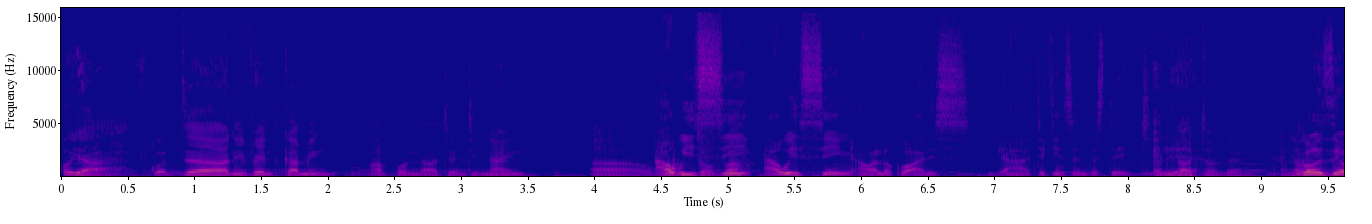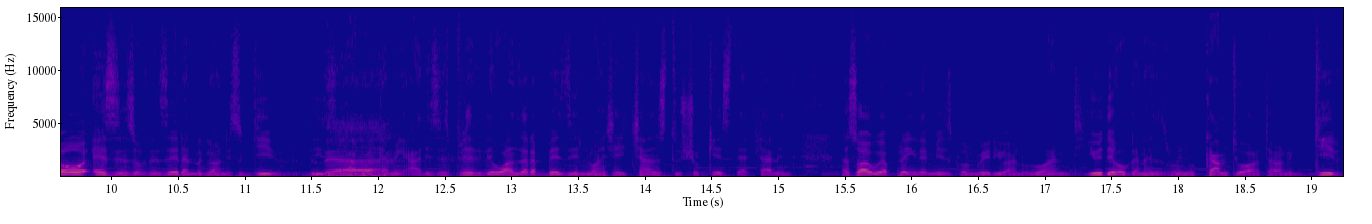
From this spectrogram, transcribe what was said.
Oh yeah, I've got uh, an event coming up on the 29th. Uh, are we October. seeing are we seeing our local artists uh, taking center stage a there? lot of them? Lot Because of the them. whole essence of the Z Underground is to give these The- up and coming artists, especially the ones that are based in Luanshya, a chance to showcase their talent. That's why we're playing the music on radio, and we want you, the organizers, when you come to our town, to give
